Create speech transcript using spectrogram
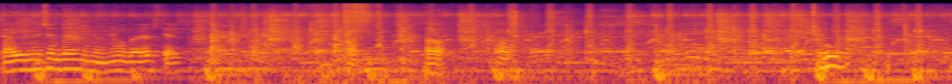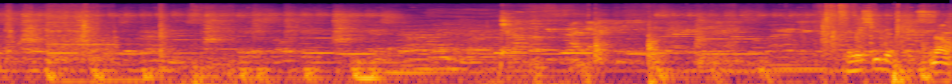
Why you even something? You know, no, but that's good. Oh. Let No.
